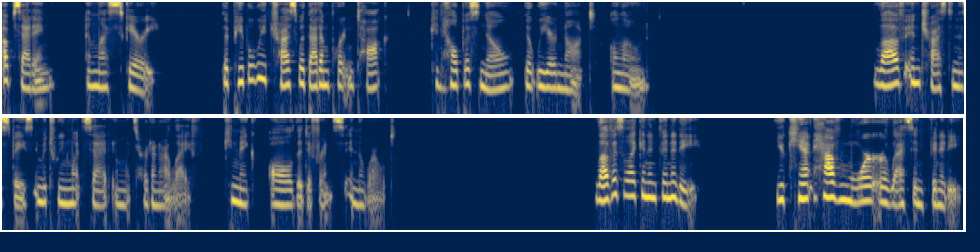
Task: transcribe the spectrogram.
upsetting, and less scary. The people we trust with that important talk can help us know that we are not alone. Love and trust in the space in between what's said and what's heard in our life can make all the difference in the world. Love is like an infinity. You can't have more or less infinity,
